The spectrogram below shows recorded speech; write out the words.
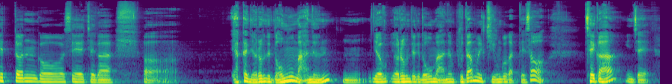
했던 것에 제가 어, 약간 여러분들 너무 많은 음, 여, 여러분들에게 너무 많은 부담을 지운 것 같아서 제가 이제 어,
